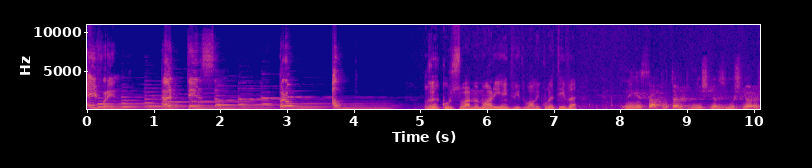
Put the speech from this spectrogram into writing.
Em frente. Atenção. Para o alto. Recurso à memória individual e coletiva. Ninguém sabe, portanto, minhas senhoras e meus senhores,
